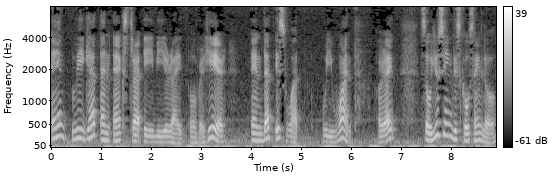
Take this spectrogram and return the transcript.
And we get an extra ab right over here. And that is what we want. Alright? So using this cosine law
